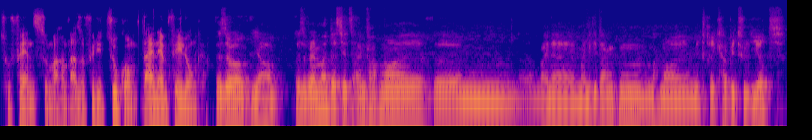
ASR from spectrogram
zu Fans zu machen, also für die Zukunft? Deine Empfehlung? Also ja, also wenn man das jetzt einfach mal ähm, meine, meine Gedanken nochmal mit rekapituliert,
